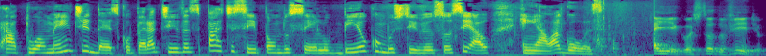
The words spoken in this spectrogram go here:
Atualmente, 10 cooperativas participam do selo Biocombustível Social em Alagoas. Aí, gostou do vídeo?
